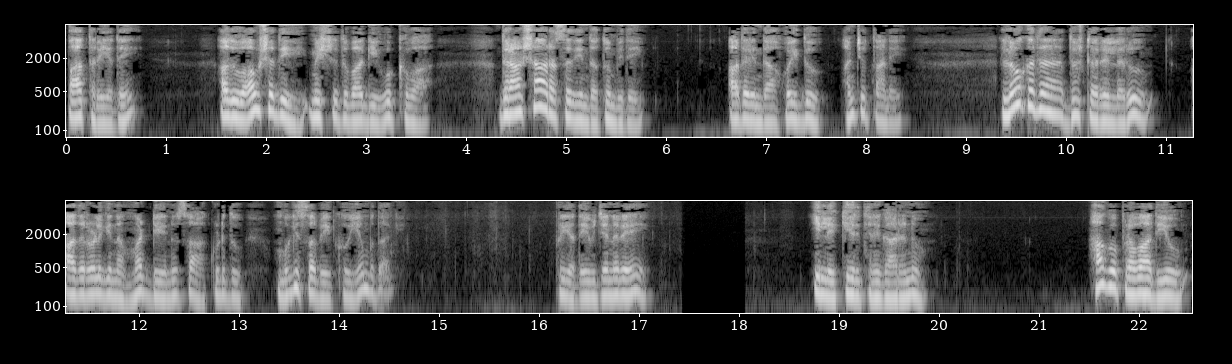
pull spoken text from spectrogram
ಪಾತ್ರೆಯದೆ, ಅದು ಔಷಧಿ ಮಿಶ್ರಿತವಾಗಿ ಉಕ್ಕುವ ದ್ರಾಕ್ಷಾರಸದಿಂದ ತುಂಬಿದೆ. ಅದರಿಂದ ಹೊಯ್ದು ಹಂಚುತ್ತಾನೆ. ಲೋಕದ ದುಷ್ಟರೆಲ್ಲರೂ ಅದರೊಳಗಿನ ಮಡ್ಡಿಯನ್ನು ಸಹ ಕುಡಿದು ಮುಗಿಸಬೇಕು ಎಂಬುದಾಗಿ. ಪ್ರಿಯ ದೇವಜನರೇ ಇಲ್ಲಿ ಕೀರ್ತನೆಗಾರನು ಹಾಗೂ ಪ್ರವಾದಿಯು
